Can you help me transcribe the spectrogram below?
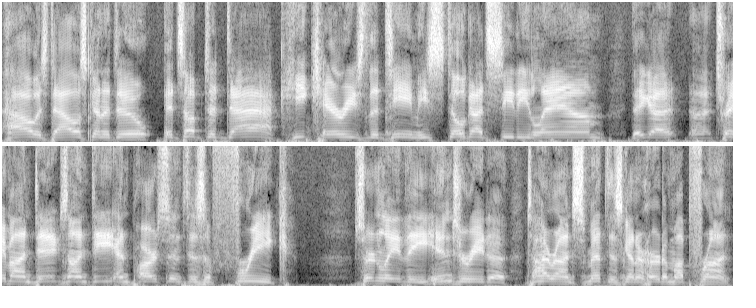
How is Dallas going to do? It's up to Dak. He carries the team. He's still got CeeDee Lamb. They got uh, Trevon Diggs on D, and Parsons is a freak. Certainly, the injury to Tyron Smith is going to hurt him up front.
